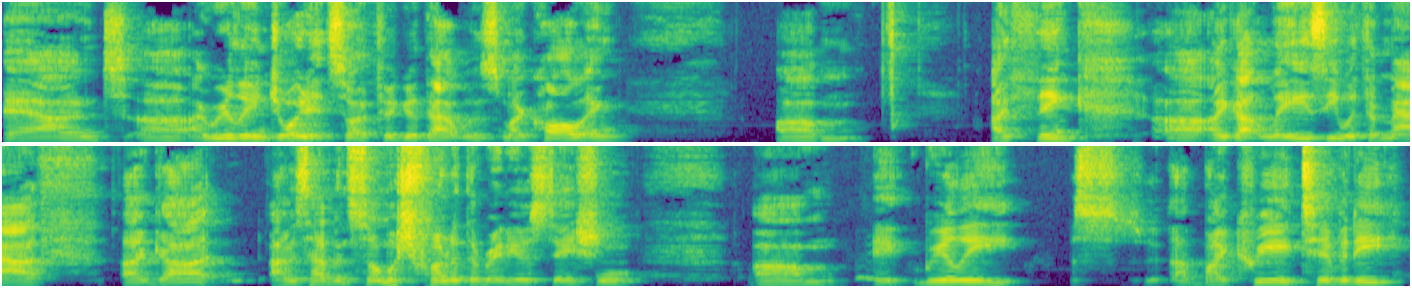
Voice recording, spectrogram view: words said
And uh, I really enjoyed it. So I figured that was my calling. Um, I think uh, I got lazy with the math. I got I was having so much fun at the radio station. Um, it really, uh, my creativity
